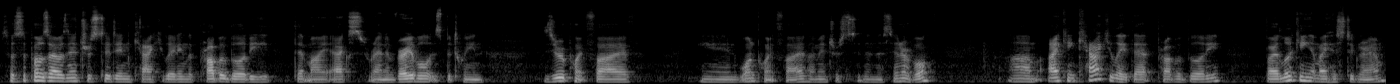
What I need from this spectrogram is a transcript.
So suppose I was interested in calculating the probability that my x random variable is between 0.5 and 1.5, I'm interested in this interval, um, I can calculate that probability by looking at my histogram,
